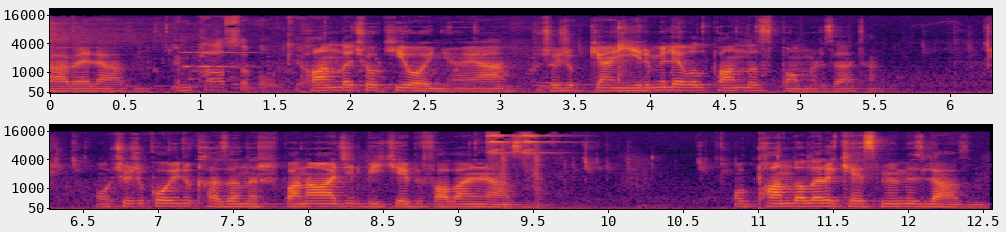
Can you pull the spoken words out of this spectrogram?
KB lazım. Panda çok iyi oynuyor ya. Bu çocukken 20 level panda spammer zaten. O çocuk oyunu kazanır. Bana acil BKB falan lazım. O pandaları kesmemiz lazım.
